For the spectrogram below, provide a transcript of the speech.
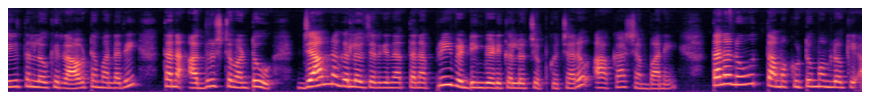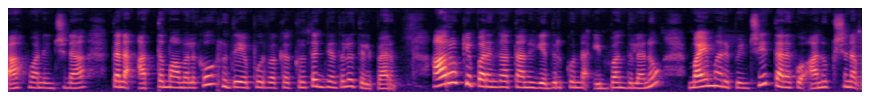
జీవితంలోకి రావటం అన్నది తన అదృష్టం అంటూ జామ్నగర్లో జరిగిన తన ప్రీ వెడ్డింగ్ వేడుకల్లో చెప్పుకొచ్చారు ఆకాష్ అంబానీ. తనను తమ కుటుంబంలోకి ఆహ్వానించిన తన అత్తమామలకు హృదయపూర్వక కృతజ్ఞతలు తెలిపారు. ఆరోగ్యపరంగా తాను ఎదుర్కొన్న ఇబ్బంది ఇబ్బందులను మైమరిపించి తనకు అనుక్షణం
